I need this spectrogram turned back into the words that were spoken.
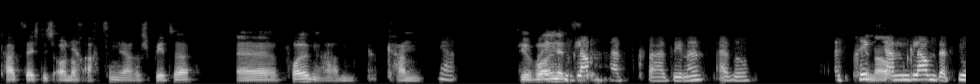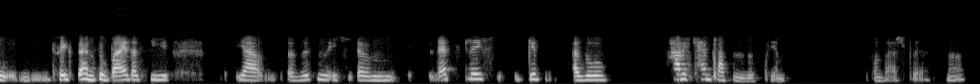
tatsächlich auch noch 18 Jahre später äh, Folgen haben kann. Ja. Wir wollen jetzt. Ein Glaubenssatz quasi, ne? Also es prägt genau. dann einen Glaubenssatz. Du trägst dann so bei, dass sie ja wissen, ich ähm, letztlich gibt, also habe ich keinen Platz im System zum Beispiel. Ne?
